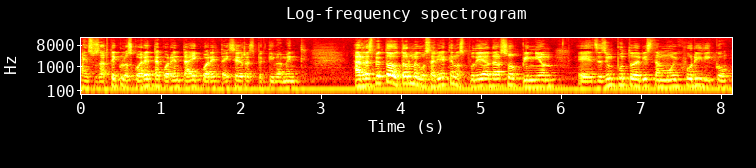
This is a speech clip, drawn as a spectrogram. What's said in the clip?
en sus artículos 40, 40 y 46 respectivamente. Al respecto, doctor, me gustaría que nos pudiera dar su opinión eh, desde un punto de vista muy jurídico,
